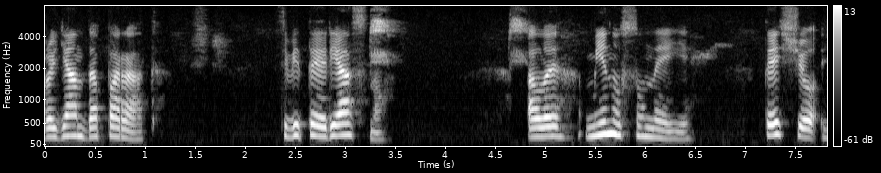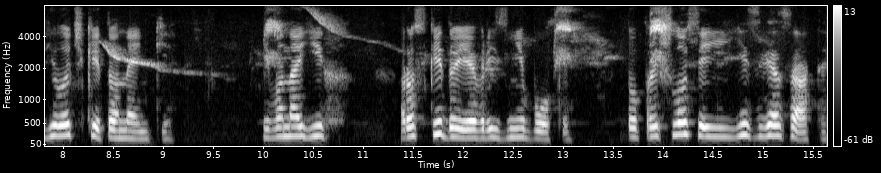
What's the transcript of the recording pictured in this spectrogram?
Троянда парад. Цвіте рясно, але мінус у неї те, що гілочки тоненькі, і вона їх розкидає в різні боки, то прийшлося її зв'язати.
